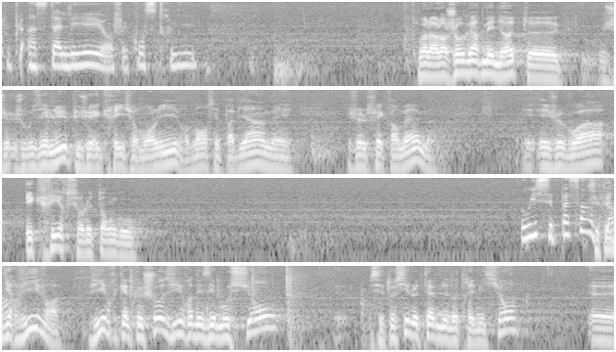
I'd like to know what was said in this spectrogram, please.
couples installés, enfin construits. Voilà, alors je regarde mes notes, euh, je, je vous ai lu, puis j'ai écrit sur mon livre, bon, c'est pas bien, mais je le fais quand même. Et, et je vois écrire sur le tango. Oui, c'est pas simple. C'est-à-dire hein. vivre, vivre quelque chose, vivre des émotions. C'est aussi le thème de notre émission. Euh,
